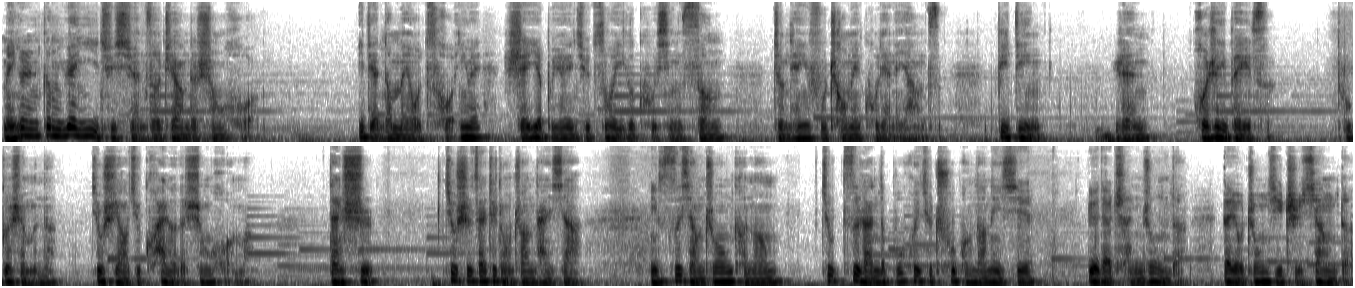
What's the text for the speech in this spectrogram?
每个人更愿意去选择这样的生活，一点都没有错。因为谁也不愿意去做一个苦行僧，整天一副愁眉苦脸的样子，必定。人活这一辈子，图个什么呢？就是要去快乐的生活嘛。但是，就是在这种状态下，你的思想中可能就自然的不会去触碰到那些略带沉重的、带有终极指向的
